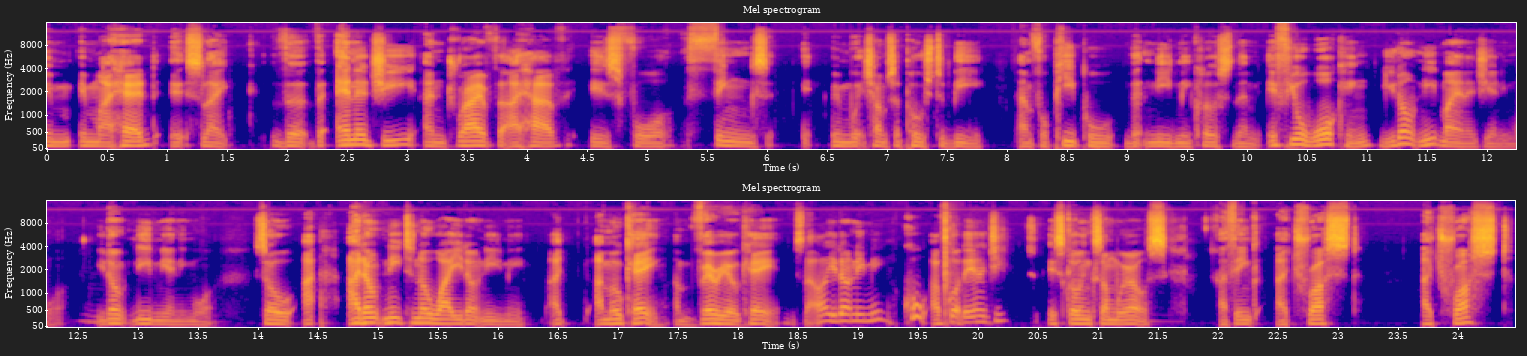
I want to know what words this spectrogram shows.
in in my head it's like the the energy and drive that I have is for things in which I'm supposed to be and for people that need me close to them. If you're walking, you don't need my energy anymore. You don't need me anymore. So I, I don't need to know why you don't need me. I, I'm okay. I'm very okay. It's like, oh, you don't need me? Cool. I've got the energy. It's going somewhere else. I think I trust I trust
